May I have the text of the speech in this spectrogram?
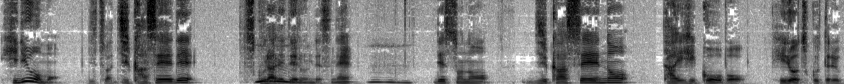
肥料も実は自家製で作られてるんですね。うんうん、で、その自家製の堆肥工房、肥料を作ってる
